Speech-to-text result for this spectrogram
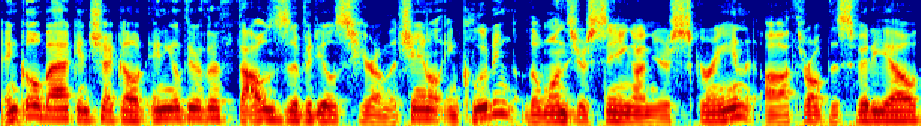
and go back and check out any of the other thousands of videos here on the channel, including the ones you're seeing on your screen uh, throughout this video,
